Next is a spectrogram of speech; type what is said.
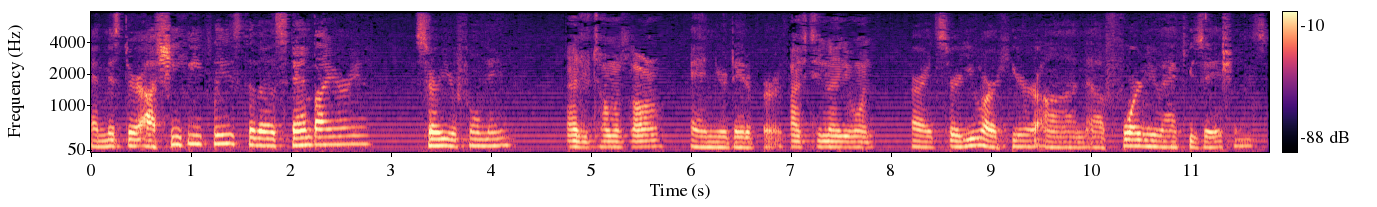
And Mr. Ashihi, please, to the standby area. Sir, your full name Andrew Thomas Lauro, and your date of birth. 5291. All right, sir, you are here on uh, four new accusations.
